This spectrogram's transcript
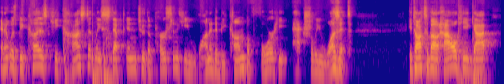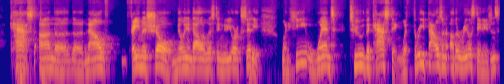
And it was because he constantly stepped into the person he wanted to become before he actually was it. He talks about how he got cast on the, the now famous show, Million Dollar Listing New York City. When he went to the casting with 3,000 other real estate agents,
